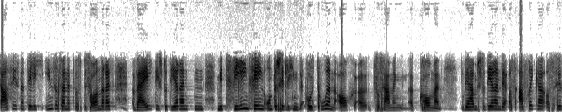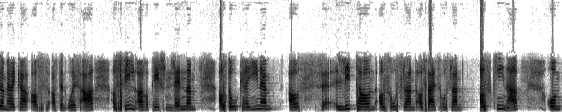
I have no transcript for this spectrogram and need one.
Das ist natürlich insofern etwas Besonderes, weil die Studierenden mit vielen, vielen unterschiedlichen Kulturen auch äh, zusammenkommen. Wir haben Studierende aus Afrika, aus Südamerika, aus, aus den USA, aus vielen europäischen Ländern, aus der Ukraine, aus Litauen, aus Russland, aus Weißrussland, aus China. Und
